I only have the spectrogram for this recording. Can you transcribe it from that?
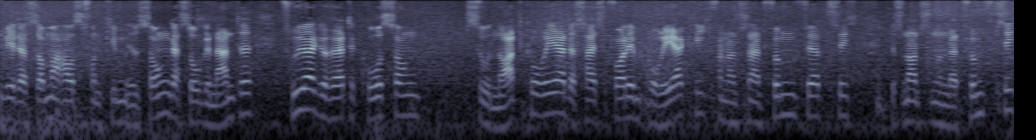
Sehen wir das Sommerhaus von Kim Il-sung, das sogenannte. Früher gehörte Kosong zu Nordkorea, das heißt vor dem Koreakrieg von 1945 bis 1950.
